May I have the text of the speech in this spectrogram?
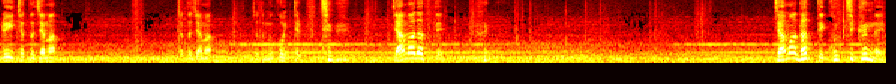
ルイちょっと邪魔。ちょっと邪魔。ちょっと向こう行ってる。邪魔だって。邪魔だってこっち来んなよ。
